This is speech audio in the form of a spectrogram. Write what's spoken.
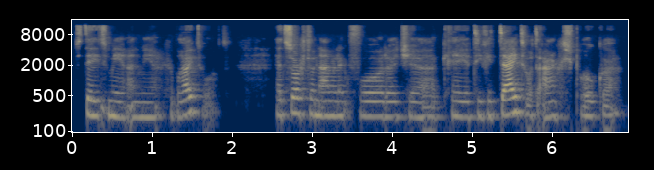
steeds meer en meer gebruikt wordt. Het zorgt er namelijk voor dat je creativiteit wordt aangesproken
